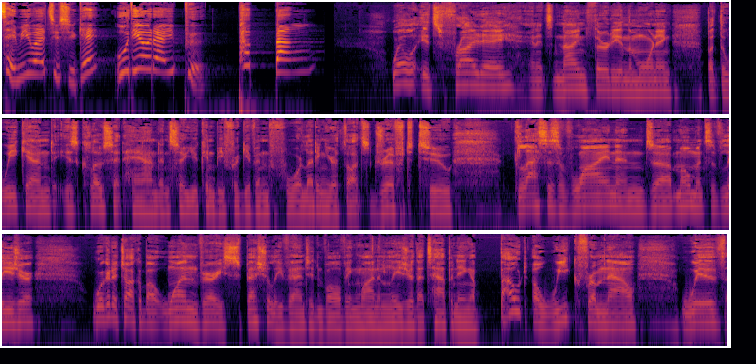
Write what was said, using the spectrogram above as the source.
재미와 지식의 오디오 라이프 팝빵 Well, it's Friday and it's 9:30 in the morning, but the weekend is close at hand and so you can be forgiven for letting your thoughts drift to glasses of wine and uh, moments of leisure. We're going to talk about one very special event involving wine and leisure that's happening about a week from now with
